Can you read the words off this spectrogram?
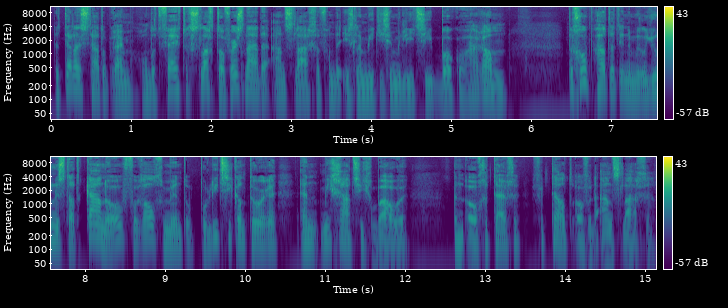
De teller staat op ruim 150 slachtoffers... na de aanslagen van de islamitische militie Boko Haram. De groep had het in de miljoenenstad Kano vooral gemunt op politiekantoren en migratiegebouwen. Een ooggetuige vertelt over de aanslagen.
